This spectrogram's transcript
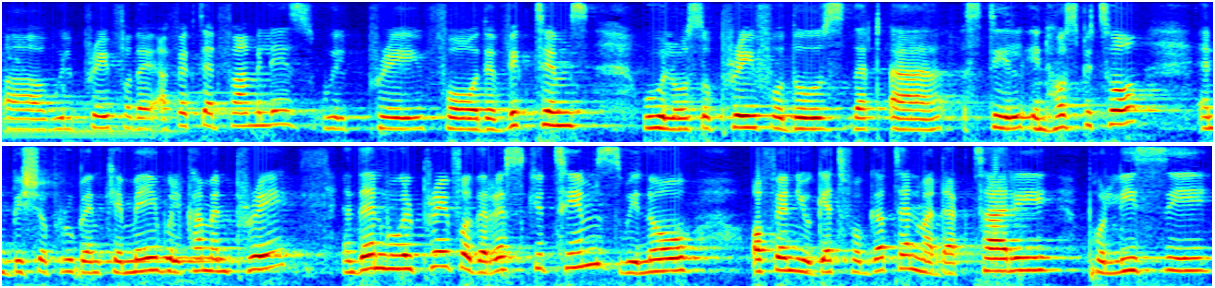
Uh, we'll pray for the affected families. We'll pray for the victims. We will also pray for those that are still in hospital. And Bishop Ruben Kemei will come and pray. And then we will pray for the rescue teams. We know often you get forgotten, madaktari, polisi,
